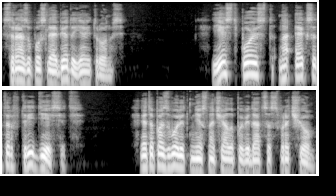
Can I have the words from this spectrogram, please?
Сразу после обеда я и тронусь. Есть поезд на Эксетер в 3.10. Это позволит мне сначала повидаться с врачом.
